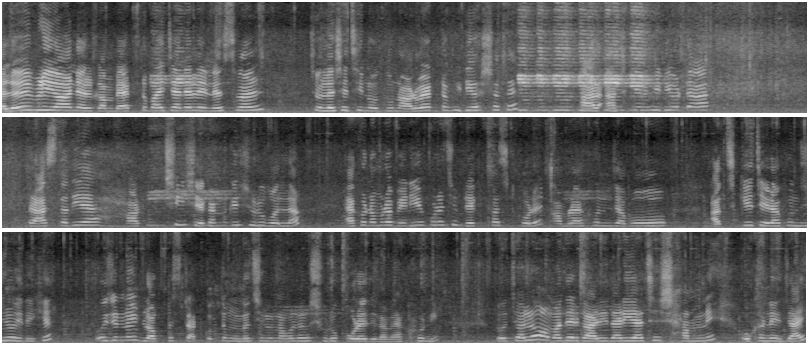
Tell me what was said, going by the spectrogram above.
Hello everyone, welcome back to my channel NS world. চলে এসেছি নতুন আরও একটা ভিডিওর সাথে। আর আজকের ভিডিওটা রাস্তা দিয়ে হাঁটছি সেখান থেকে শুরু করলাম। এখন আমরা বেরিয়ে পড়েছি ব্রেকফাস্ট করে। আমরা এখন যাব আজকে চেরাপুঞ্জির ওই দিকে ওই জন্যই ব্লগটা স্টার্ট করতে মনে ছিল না বলে শুরু করে দিলাম এখনই। তো চলো, আমাদের গাড়ি দাঁড়িয়ে আছে সামনে। ওখানে যাই।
